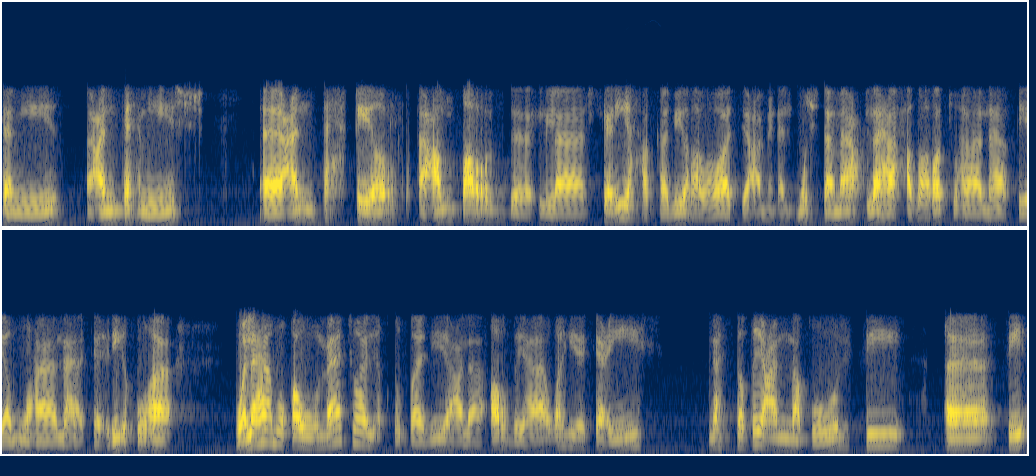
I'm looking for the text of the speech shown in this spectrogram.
تمييز عن تهميش آه، عن تحقير عن طرد إلى شريحة كبيرة وواسعة من المجتمع. لها حضارتها لها قيمها لها تاريخها. ولها مقوماتها الاقتصادية على أرضها وهي تعيش نستطيع أن نقول في آه، في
